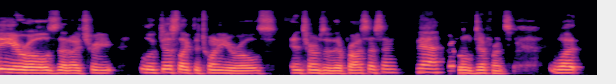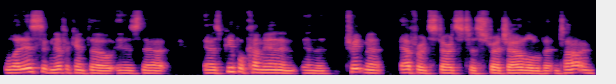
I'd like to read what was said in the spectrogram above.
70 year olds that I treat look just like the 20 year olds in terms of their processing. Yeah. A little difference. What what is significant though is that as people come in and, and the treatment effort starts to stretch out a little bit in time,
